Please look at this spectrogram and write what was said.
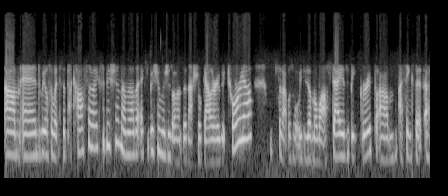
Um, and we also went to the Picasso exhibition, another exhibition which is on at the National Gallery Victoria. So that was what we did on the last day as a big group. Um, I think that a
